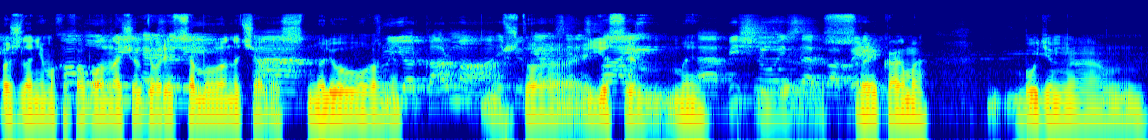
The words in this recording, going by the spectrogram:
по желанию Махапрабху он начал говорить с самого начала, с нулевого уровня, что если мы своей кармы будем эм,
